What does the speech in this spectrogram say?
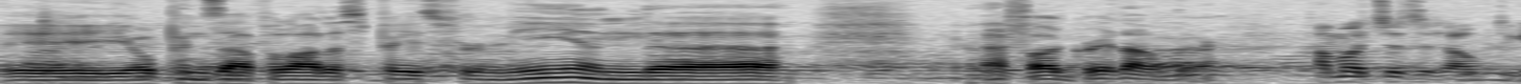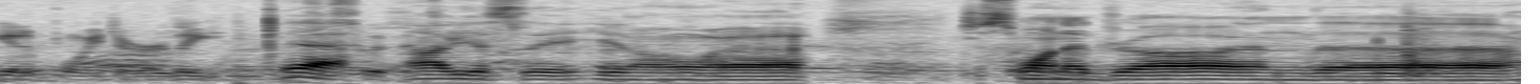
he opens up a lot of space for me, and uh, I felt great out there. How much does it help to get a point early? Yeah, just with the team? obviously, you know, uh, just want to draw and uh,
